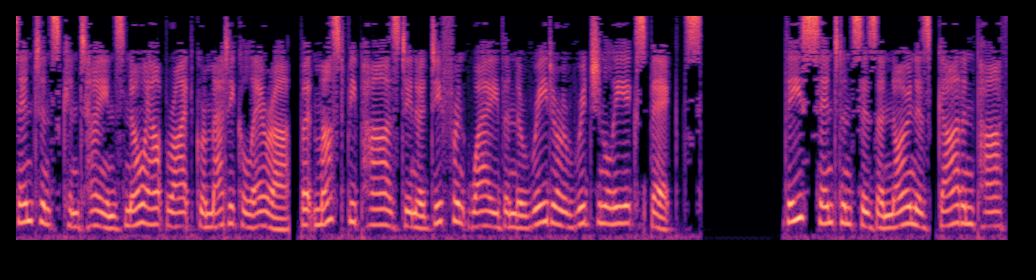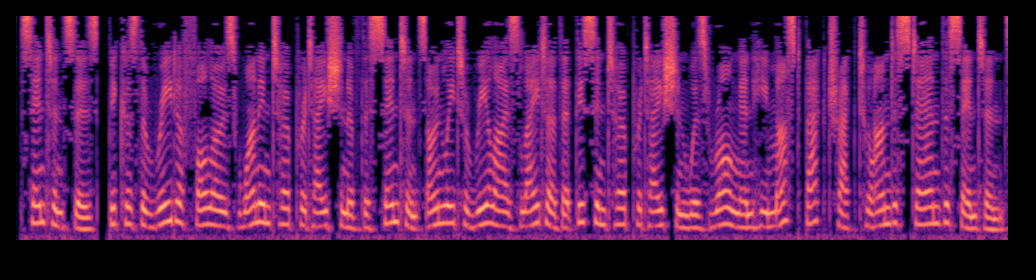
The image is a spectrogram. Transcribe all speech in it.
sentence contains no outright grammatical error, but must be parsed in a different way than the reader originally expects. These sentences are known as garden path sentences, because the reader follows one interpretation of the sentence only to realize later that this interpretation was wrong and he must backtrack to understand the sentence.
